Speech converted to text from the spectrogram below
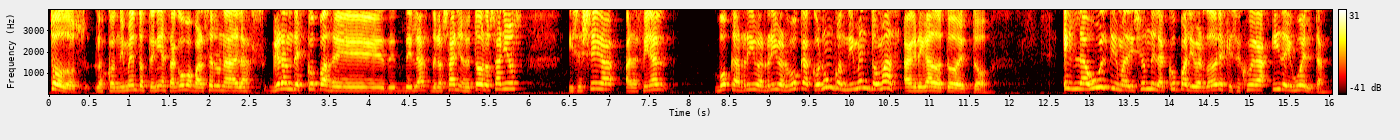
todos los condimentos tenía esta copa para ser una de las grandes copas de, de- de los años, de todos los años, y se llega a la final Boca River, River Boca, con un condimento más agregado a todo esto. Es la última edición de la Copa Libertadores que se juega ida y vuelta.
